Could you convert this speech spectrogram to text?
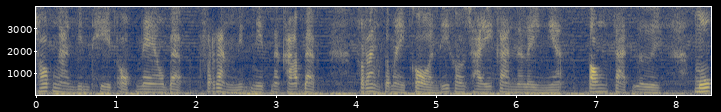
ชอบงานวินเทจออกแนวแบบฝรั่งนิดๆนะครับแบบฝรั่งสมัยก่อนที่เขาใช้กันอะไรอย่างเงี้ยต้องจัดเลย มุก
